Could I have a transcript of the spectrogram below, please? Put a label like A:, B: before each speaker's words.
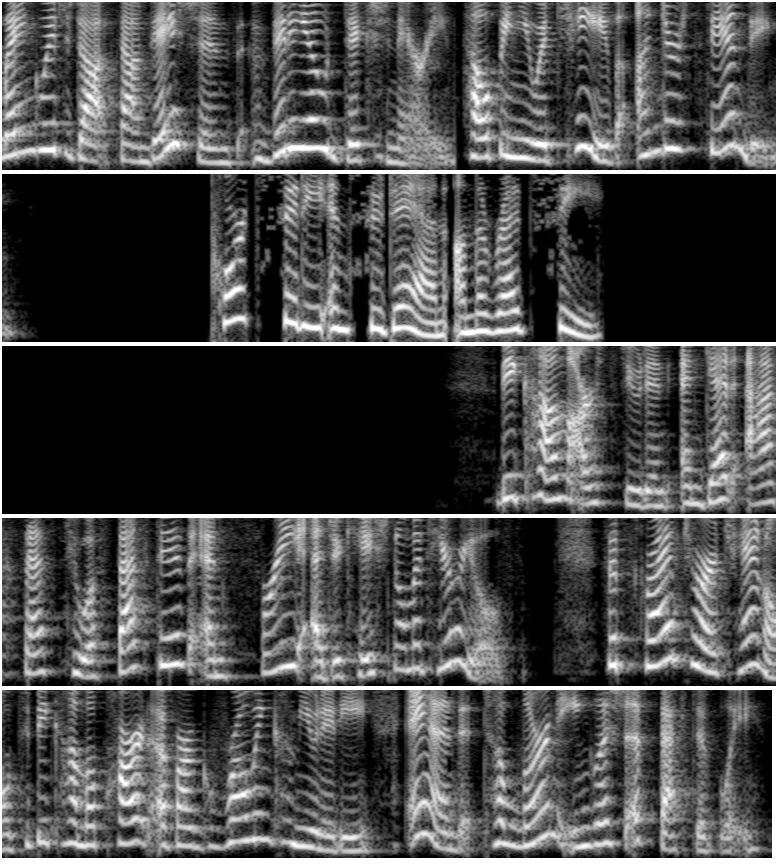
A: Language.Foundation's Video Dictionary, helping you achieve
B: understanding. Port City in Sudan on the Red Sea. Become our student
C: and get access to effective and free educational materials. Subscribe to
B: our channel to become a part of our growing community and to learn English effectively.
